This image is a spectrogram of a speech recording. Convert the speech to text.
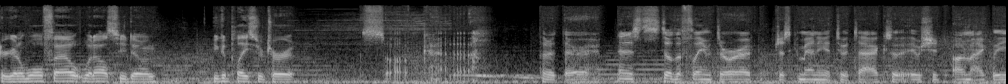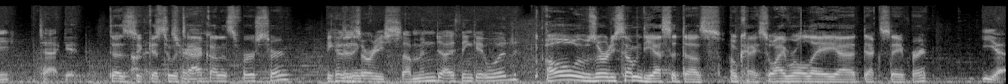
You're gonna wolf out. What else are you doing? You can place your turret. so kind of put it there, and it's still the flamethrower. I'm just commanding it to attack, so it should automatically attack it. Does it get its to attack on its first turn? Because I it's think- already summoned, I think it would. Oh, it was already summoned. Yes, it does. Okay, so I roll a uh, Dex save, right? Yeah.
